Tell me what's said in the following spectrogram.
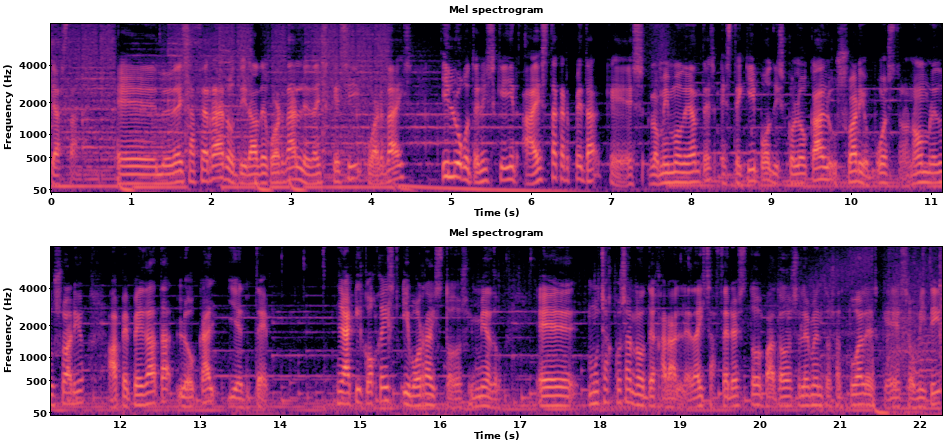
Ya está. Eh, le dais a cerrar o tirad de guardar, le dais que sí, guardáis. Y luego tenéis que ir a esta carpeta, que es lo mismo de antes, este equipo, disco local, usuario, vuestro nombre de usuario, app data, local y en T. Y aquí cogéis y borráis todo sin miedo. Eh, muchas cosas nos dejarán. Le dais a hacer esto para todos los elementos actuales, que es omitir,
